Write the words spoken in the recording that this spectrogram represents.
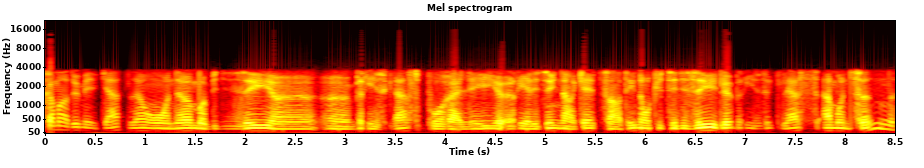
comme en 2004, là, on a mobilisé un, un brise-glace pour aller réaliser une enquête de santé, donc utiliser le brise-glace Amundsen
